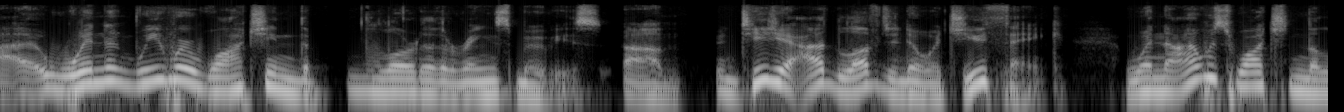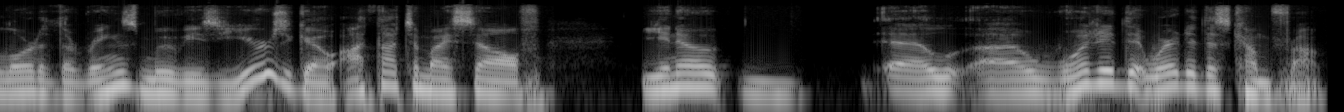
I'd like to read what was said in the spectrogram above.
uh, when we were watching the Lord of the Rings movies, um, TJ, I'd love to know what you think. When I was watching the Lord of the Rings movies years ago, I thought to myself, you know, uh, uh, what did it, where did this come from?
